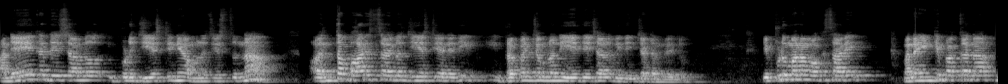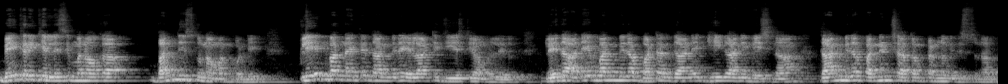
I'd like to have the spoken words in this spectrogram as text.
అనేక దేశాల్లో ఇప్పుడు జిఎస్టీని అమలు చేస్తున్నా అంత భారీ స్థాయిలో జిఎస్టీ అనేది ప్రపంచంలోని ఏ దేశాలు విధించడం లేదు. ఇప్పుడు మనం ఒకసారి మన ఇంటి పక్కన బేకరీకి వెళ్ళేసి మనం ఒక బన్ తీసుకున్నాం అనుకోండి ప్లేన్ బన్ అయితే దాని మీద ఎలాంటి జిఎస్టీ అమలు లేదు. లేదా అదే బన్ మీద బటర్ కానీ ఘీ కానీ వేసినా దాని మీద పన్నెండు శాతం పన్ను విధిస్తున్నారు.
